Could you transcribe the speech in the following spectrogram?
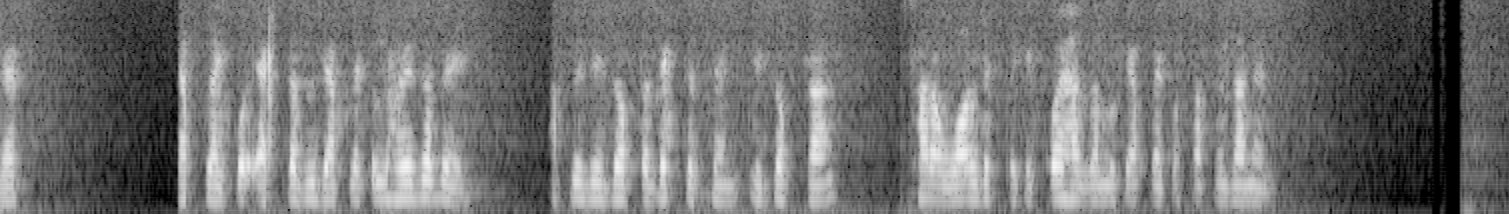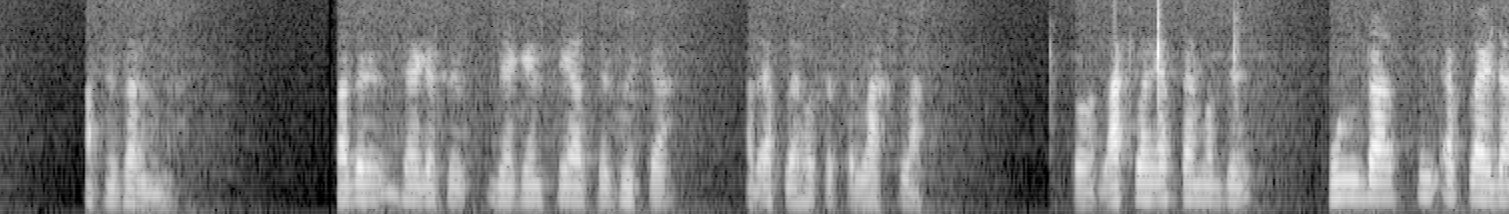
রেস অ্যাপ্লাই একটা দুইটা অ্যাপ্লাই করলে হয়ে যাবে? আপনি যে জবটা দেখতেছেন, এই জবটা সারা ওয়ার্ল্ডের থেকে কয় হাজার লোক অ্যাপ্লাই করছে আপনি জানেন? আপনি জানেন না। তাদের দেখা গেছে ভ্যাকেন্সি আছে দুইটা আর অ্যাপ্লাই হতেছে লাখ লাখ। তো লাখ লাখ অ্যাপ্লাইয়ের মধ্যে কোনটা, কোন অ্যাপ্লাইটা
